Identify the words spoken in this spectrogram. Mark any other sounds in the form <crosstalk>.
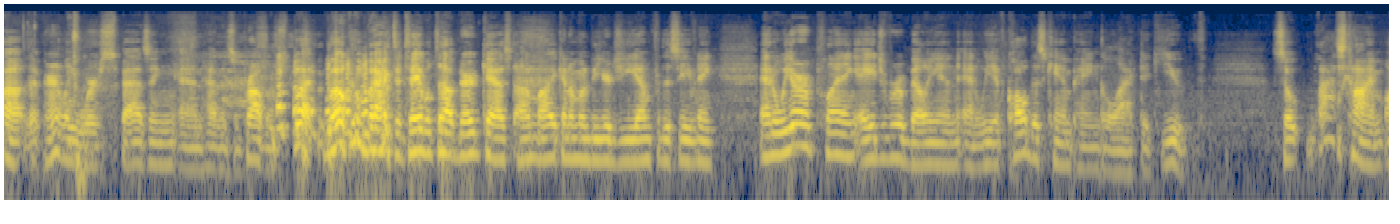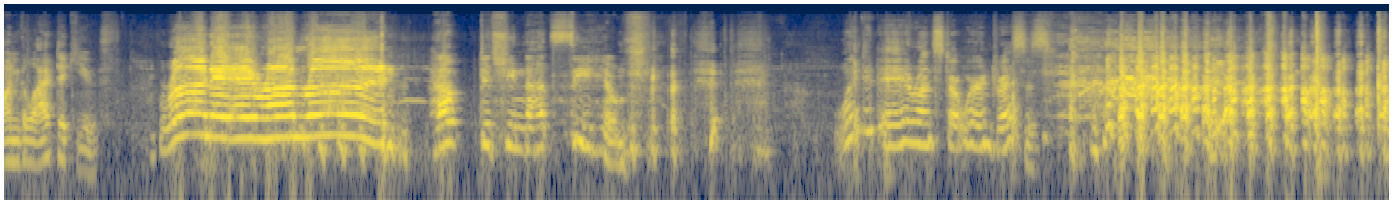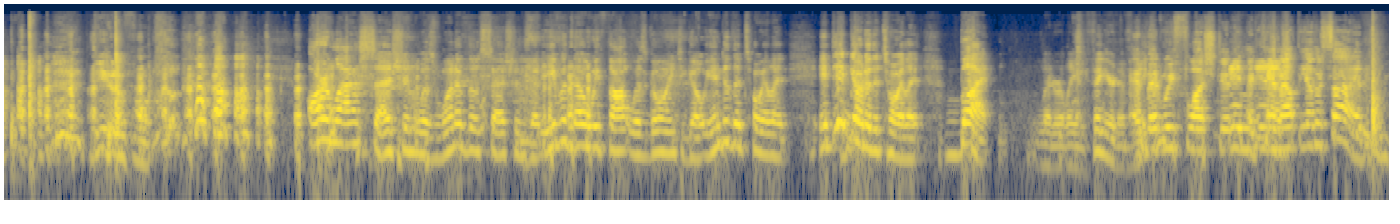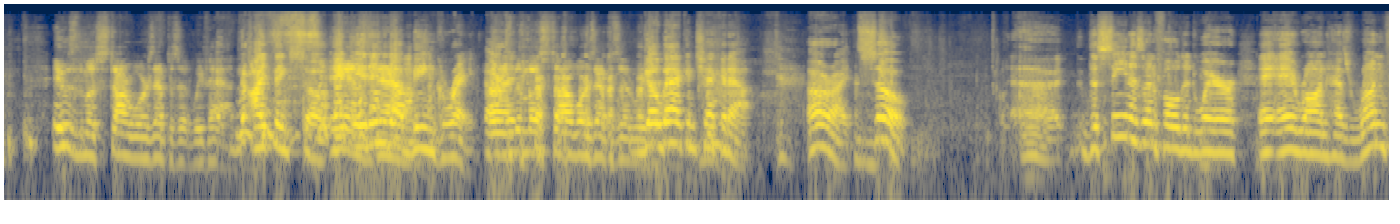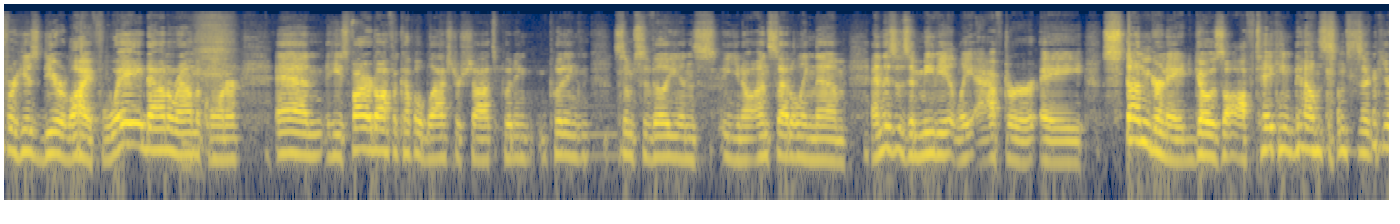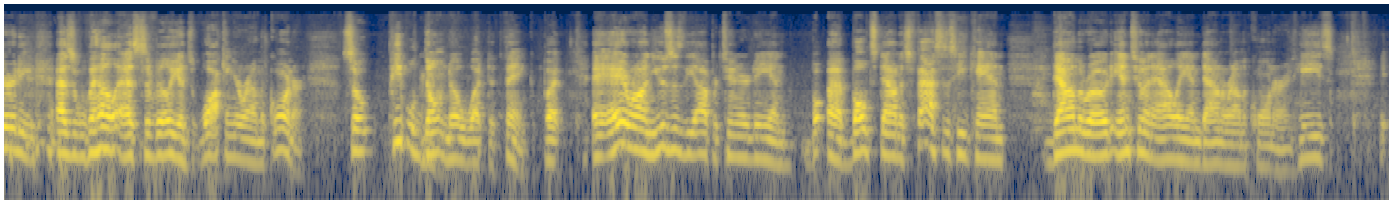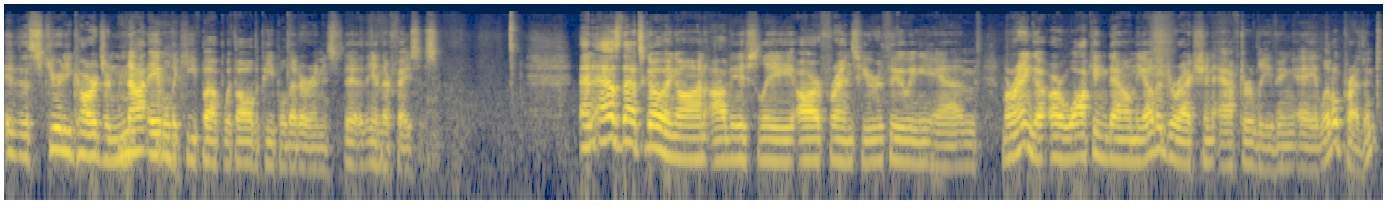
Uh, apparently, we're spazzing and having some problems. But welcome back to Tabletop Nerdcast. I'm Mike, and I'm going to be your GM for this evening. And we are playing Age of Rebellion, and we have called this campaign Galactic Youth. So, last time on Galactic Youth, Run, AA, run, run! <laughs> How did she not see him? <laughs> when did Aaron start wearing dresses? <laughs> <laughs> Beautiful. <laughs> our last session was one of those sessions that, even though we thought was going to go into the toilet, it did go to the toilet, but literally and figuratively. And then we flushed it In- and in came a- out the other side. It was the most Star Wars episode we've had. I think so. It, it ended down. up being great. It was the most Star Wars episode we've Go had. back and check it out. All right. So, uh, the scene has unfolded where Aaron has run for his dear life way down around the corner, and he's fired off a couple blaster shots, putting putting some civilians, you know, unsettling them. And this is immediately after a stun grenade goes off, <laughs> taking down some security <laughs> as well as civilians walking around the corner. So people don't know what to think, but Aaron uses the opportunity and uh, bolts down as fast as he can down the road into an alley and down around the corner. And he's the security guards are not able to keep up with all the people that are in his, in their faces. And as that's going on, obviously our friends here, Hiruthui and Moringa are walking down the other direction after leaving a little present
